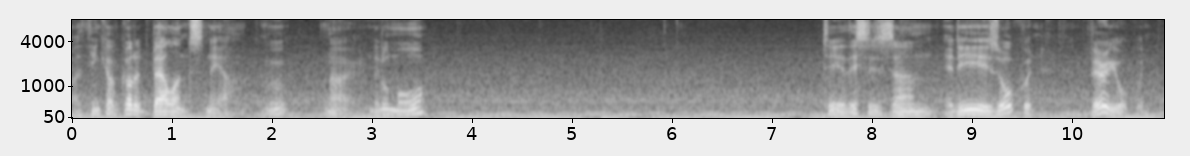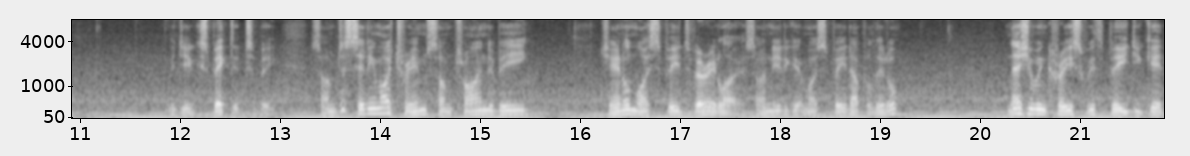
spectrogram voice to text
I think I've got it balanced now. Ooh, no. A little more. Tell this is, um, it is awkward. Very awkward. But you expect it to be. So I'm just setting my trim, so I'm trying to be gentle. My speed's very low, so I need to get my speed up a little. And as you increase with speed, you get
